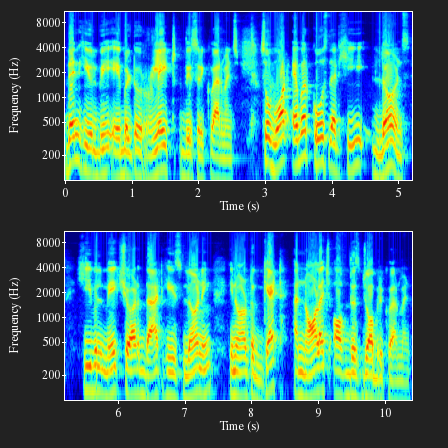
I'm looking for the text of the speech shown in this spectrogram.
then he will be able to relate these requirements. So whatever course that he learns he will make sure that he is learning in order to get a knowledge of this job requirement.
